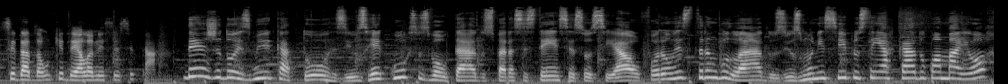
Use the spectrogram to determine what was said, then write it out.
cidadão que dela necessitar. Desde 2014, os recursos voltados para assistência social foram estrangulados e os municípios têm arcado com a maior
